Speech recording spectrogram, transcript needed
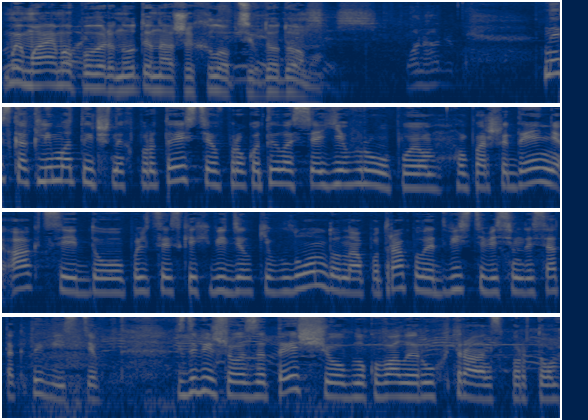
Ми маємо повернути наших хлопців додому. Низка кліматичних протестів прокотилася Європою. У перший день акцій до поліцейських відділків Лондона потрапили 280 активістів. Здебільшого за те, що блокували рух транспорту.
